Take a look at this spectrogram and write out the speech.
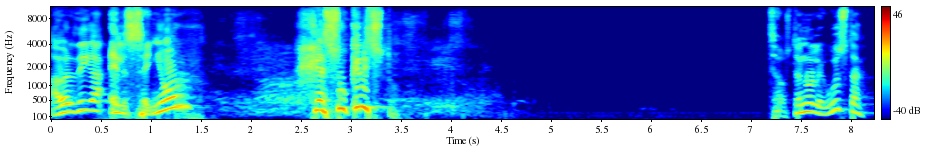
A ver, diga, el Señor Jesucristo. Si a usted no le gusta, ¿cu-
